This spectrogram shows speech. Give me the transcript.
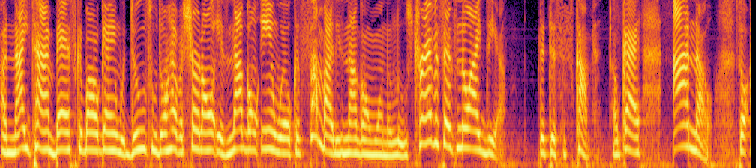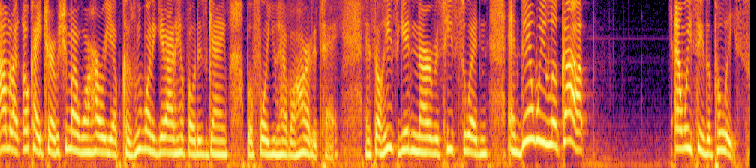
a nighttime basketball game with dudes who don't have a shirt on is not going to end well because somebody's not going to want to lose. Travis has no idea that this is coming. Okay, I know. So I'm like, okay, Travis, you might want to hurry up because we want to get out of here for this game before you have a heart attack. And so he's getting nervous, he's sweating, and then we look up and we see the police.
